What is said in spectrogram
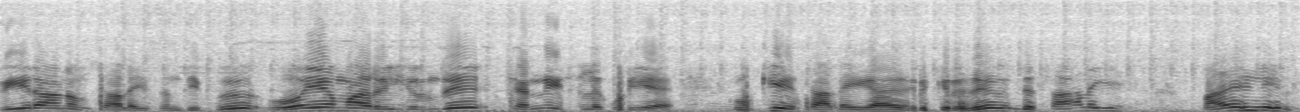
வீராணம் சாலை சந்திப்பு ஓஎம்ஆரில் இருந்து சென்னை செல்லக்கூடிய முக்கிய சாலையாக இருக்கிறது. இந்த சாலையில் மழைநீர்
